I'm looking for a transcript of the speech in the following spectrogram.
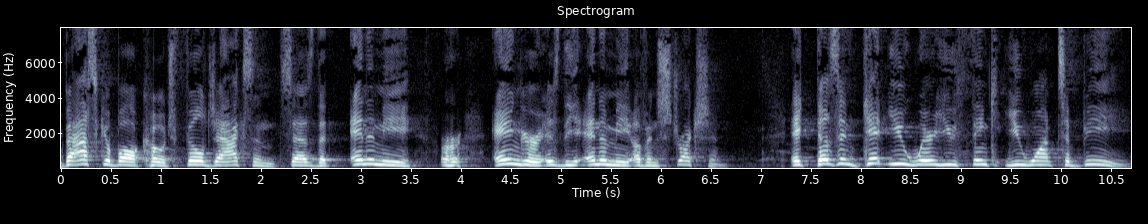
basketball coach Phil Jackson says that enemy or anger is the enemy of instruction. It doesn't get you where you think you want to be.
